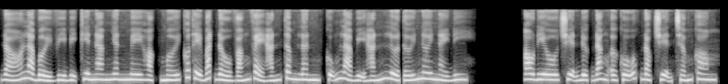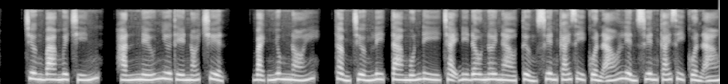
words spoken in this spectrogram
Đó là bởi vì bị kia nam nhân mê hoặc mới có thể bắt đầu vắng vẻ hắn tâm lân, cũng là bị hắn lừa tới nơi này đi. Audio chuyện được đăng ở cổ Úc đọc chuyện.com, chương 39, hắn nếu như thế nói chuyện, Bạch Nhung nói, thẩm trường ly ta muốn đi chạy đi đâu nơi nào tưởng xuyên cái gì quần áo liền xuyên cái gì quần áo.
